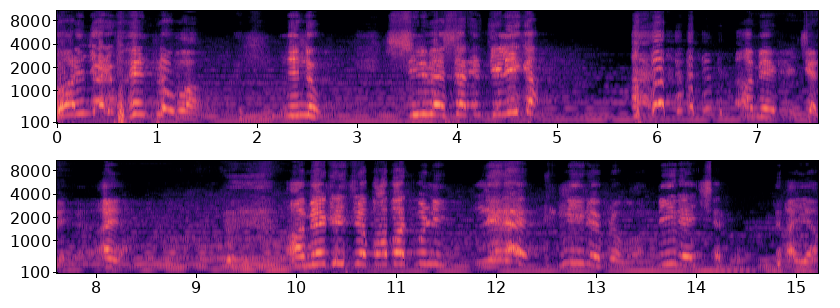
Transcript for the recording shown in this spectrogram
ఘోరం జరిపోయింది ప్రభు. నిన్ను సిలివేస్తారని తెలియక ఆమె అయ్యా. ఆమెకరించిన ఇచ్చిన పాపాత్ముడిని నేనే నేనే ప్రభు నేనే ఇచ్చాను. అయ్యా.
